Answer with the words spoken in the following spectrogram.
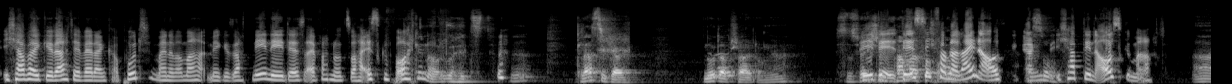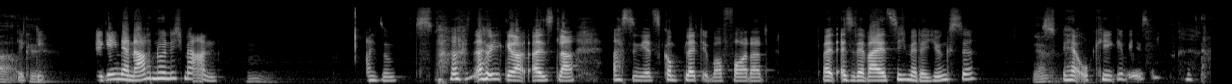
Ich habe halt gedacht, der wäre dann kaputt. Meine Mama hat mir gesagt, nee, nee, der ist einfach nur zu heiß geworden. Genau, überhitzt. Ja. Klassiker. Notabschaltung, ja. Ist der, der Mal ist nicht von alleine ausgegangen. so. Ich habe den ausgemacht. Ah, Der, okay. ging- der ging danach nur nicht mehr an. Hm. Also, da habe ich gedacht, alles klar, hast ihn jetzt komplett überfordert. Weil, also der war jetzt nicht mehr der Jüngste. Ja. Das wäre okay gewesen.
